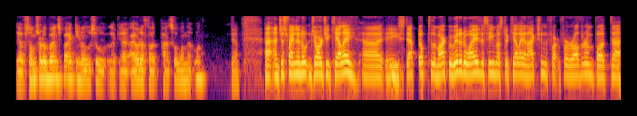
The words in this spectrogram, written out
to have some sort of bounce back. You know, so like I, I would have thought Pats will win that one. Yeah. Uh, and just finally noting Georgie Kelly, uh, he mm. stepped up to the mark. We waited a while to see Mr. Kelly in action for, for Rotherham, but uh,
